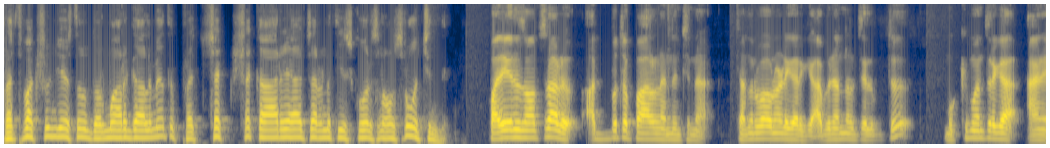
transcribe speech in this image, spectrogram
ప్రతిపక్షం చేస్తున్న దుర్మార్గాల మీద ప్రత్యక్ష కార్యాచరణ తీసుకోవాల్సిన అవసరం వచ్చింది. పదిహేను సంవత్సరాలు అద్భుత పాలన అందించిన చంద్రబాబు నాయుడు గారికి అభినందనలు తెలుపుతూ ముఖ్యమంత్రిగా ఆయన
